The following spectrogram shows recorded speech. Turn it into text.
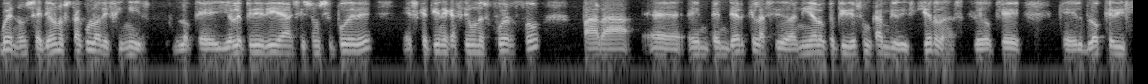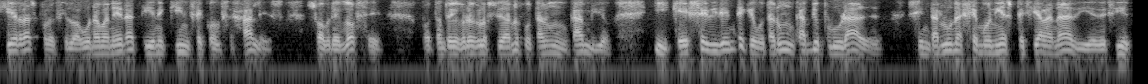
Bueno, sería un obstáculo a definir. Lo que yo le pediría, si son si puede, es que tiene que hacer un esfuerzo para eh, entender que la ciudadanía lo que pide es un cambio de izquierdas. Creo que, que el bloque de izquierdas, por decirlo de alguna manera, tiene 15 concejales sobre 12. Por tanto, yo creo que los ciudadanos votaron un cambio y que es evidente que votaron un cambio plural, sin darle una hegemonía especial a nadie. Es decir,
